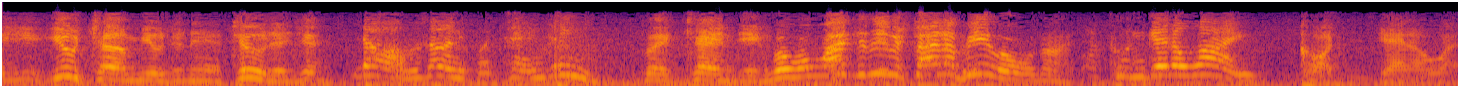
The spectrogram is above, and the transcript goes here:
you, turned mutineer too, did you? No, I was only pretending. Pretending? Well, why did you stay up here all night? I couldn't get away. Couldn't get away.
